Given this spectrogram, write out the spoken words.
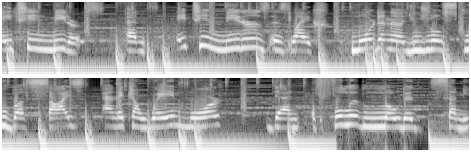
18 meters. And 18 meters is like more than a usual school bus size and it can weigh more than a fully loaded semi.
